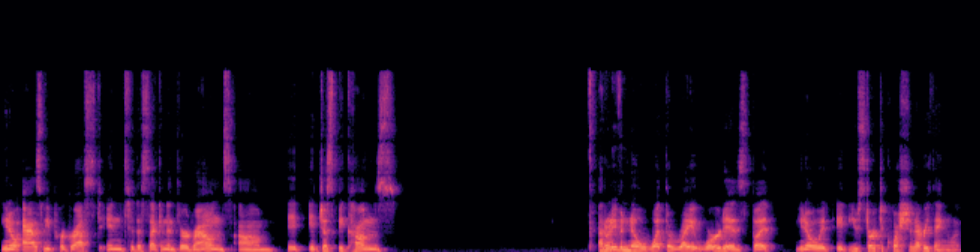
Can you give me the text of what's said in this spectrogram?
you know, as we progressed into the second and third rounds, um, it, it just becomes, I don't even know what the right word is, but you know, it, it you start to question everything. Like,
